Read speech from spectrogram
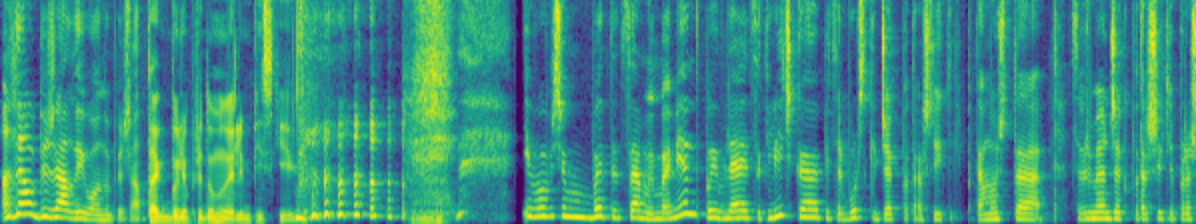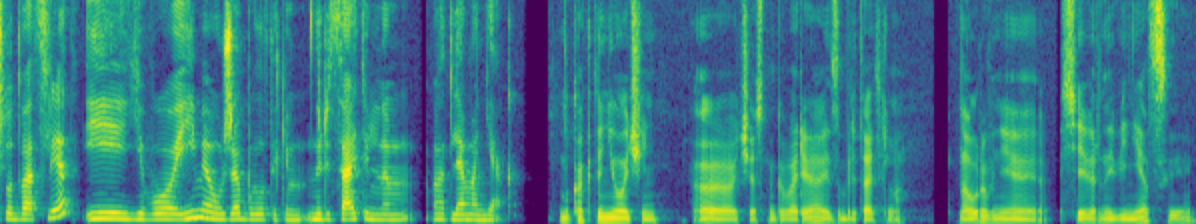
она убежала, и он убежал. Так были придуманы Олимпийские игры. И, в общем, в этот самый момент появляется кличка Петербургский Джек-Потрошитель, потому что со времен Джека-Потрошителя прошло 20 лет, и его имя уже было таким нарицательным а, для маньяка. Ну, как-то не очень, э, честно говоря, изобретательно. На уровне Северной Венеции,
